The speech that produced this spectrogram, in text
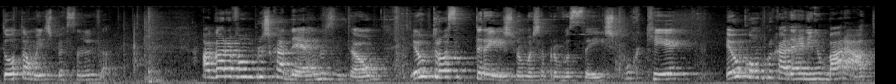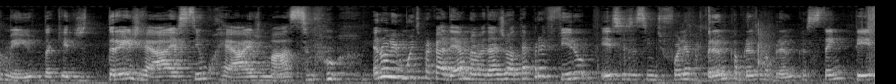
totalmente personalizada. Agora vamos para os cadernos, então. Eu trouxe três para mostrar para vocês, porque eu compro caderninho barato mesmo, daqueles de 3 reais, 5 reais no máximo. Eu não ligo muito para caderno, na verdade eu até prefiro esses assim de folha branca, branca, branca, sem ter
